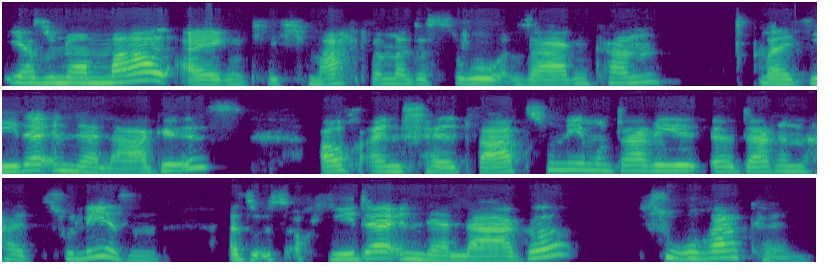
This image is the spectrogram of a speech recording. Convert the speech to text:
ja, so normal eigentlich macht, wenn man das so sagen kann, weil jeder in der Lage ist, auch ein Feld wahrzunehmen und äh, darin halt zu lesen. Also ist auch jeder in der Lage zu orakeln.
